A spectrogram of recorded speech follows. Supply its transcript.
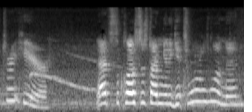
It's right here. That's the closest I'm going to get to World 1, then.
